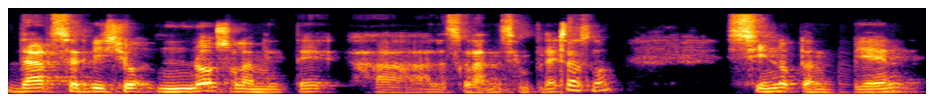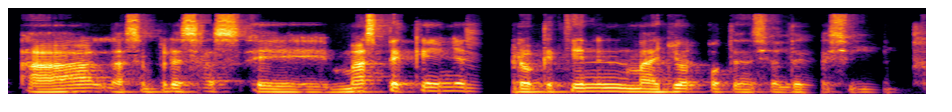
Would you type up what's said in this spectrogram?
dar servicio no solamente a las grandes empresas, ¿no? sino también a las empresas eh, más pequeñas, pero que tienen mayor potencial de crecimiento.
